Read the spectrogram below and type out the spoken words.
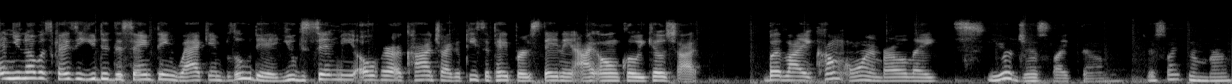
And you know what's crazy? You did the same thing Wack and Blue did. You sent me over a contract, a piece of paper stating I own Khloe Killshot. But like, come on, bro. Like, you're just like them. Just like them, bro.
